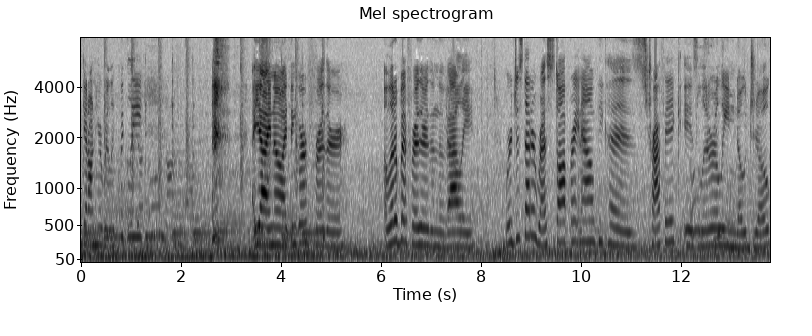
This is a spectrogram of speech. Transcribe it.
Get on here really quickly. yeah, I know. I think we're further, a little bit further than the valley. We're just at a rest stop right now because traffic is literally no joke.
